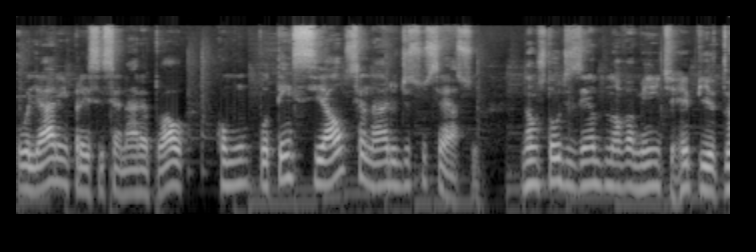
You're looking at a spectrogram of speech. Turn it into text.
olharem para esse cenário atual como um potencial cenário de sucesso. Não estou dizendo novamente, repito,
